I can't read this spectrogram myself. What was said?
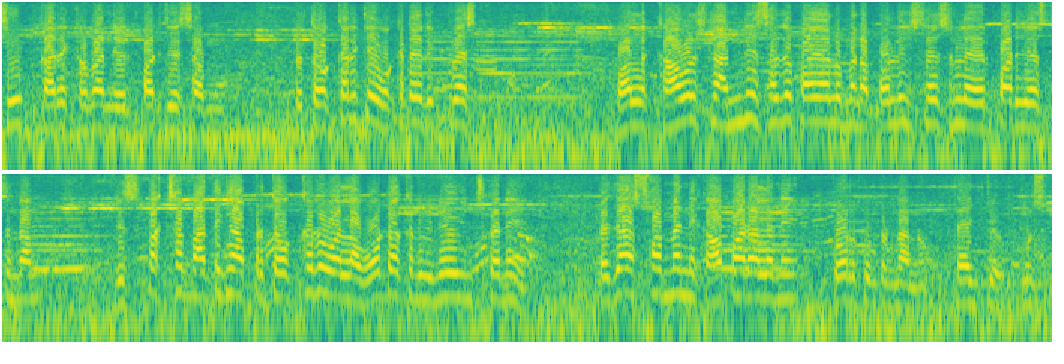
స్వీప్ కార్యక్రమాన్ని ఏర్పాటు చేశాము. ప్రతి ఒక్కరికి ఒకటే రిక్వెస్ట్. వాళ్ళకి కావాల్సిన అన్ని సదుపాయాలు మన పోలీస్ స్టేషన్లో ఏర్పాటు చేస్తున్నాం. నిష్పక్షపాతంగా ప్రతి ఒక్కరూ వాళ్ళ ఓటు ఒకరు వినియోగించుకొని ప్రజాస్వామ్యాన్ని కాపాడాలని కోరుకుంటున్నాను. థ్యాంక్ యూ. మున్సిపల్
